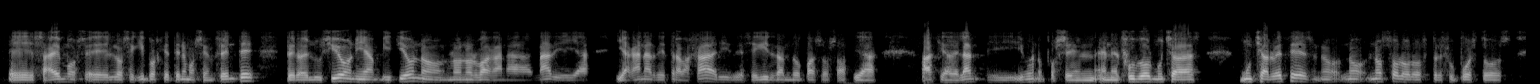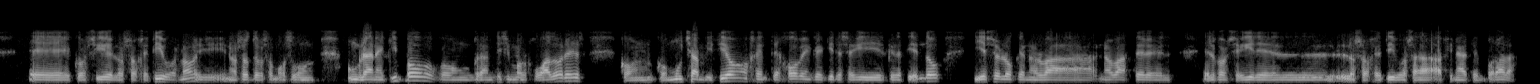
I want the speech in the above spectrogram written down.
eh, sabemos eh, los equipos que tenemos enfrente, pero ilusión y ambición no, no nos va a ganar nadie y a, y a ganas de trabajar y de seguir dando pasos hacia, hacia adelante. Y, bueno, pues en, en el fútbol muchas muchas veces no, no, no solo los presupuestos eh, consiguen los objetivos, ¿no? Y nosotros somos un, un gran equipo con grandísimos jugadores, con, con, mucha ambición, gente joven que quiere seguir creciendo y eso es lo que nos va, nos va a hacer el, el conseguir el, los objetivos a, a final de temporada.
